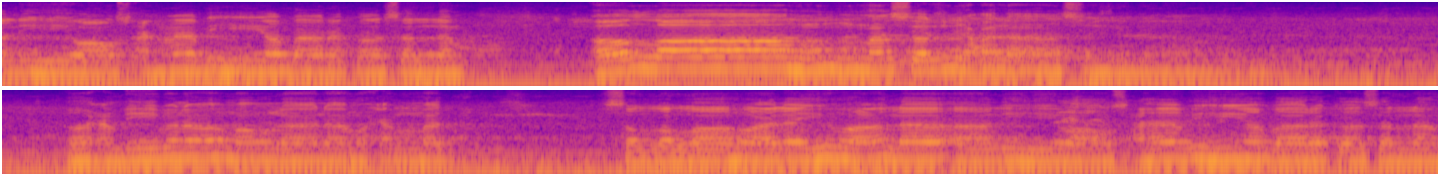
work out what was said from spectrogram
آله وأصحابه وبارك وسلم. اللهم صل على سيدنا وحبيبنا مولانا محمد صلى الله عليه وعلى آله وأصحابه وبارك وسلم.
